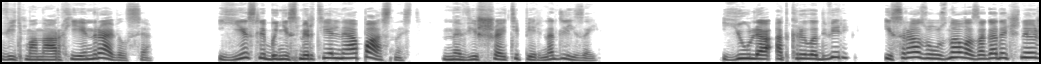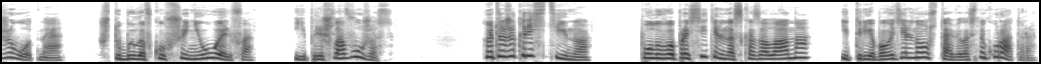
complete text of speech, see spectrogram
ведь монарх ей нравился если бы не смертельная опасность, нависшая теперь над Лизой. Юля открыла дверь и сразу узнала загадочное животное, что было в кувшине у эльфа, и пришла в ужас. «Это же Кристина!» — полувопросительно сказала она и требовательно уставилась на куратора.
